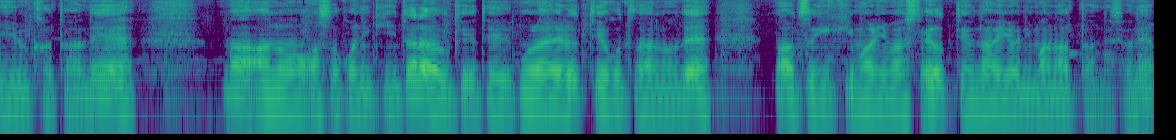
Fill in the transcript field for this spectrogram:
いる方で。まああのあそこに聞いたら受けてもらえるっていうことなので、まあ、次決まりましたよっていう内容にまなったんですよね。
